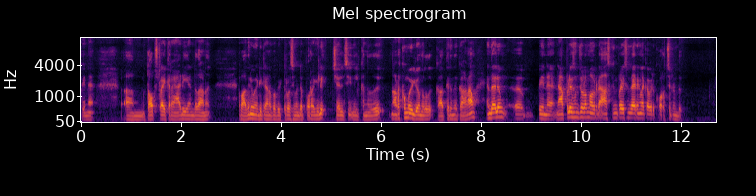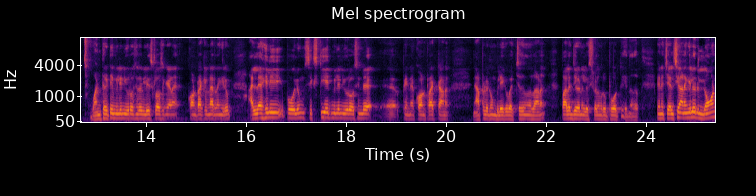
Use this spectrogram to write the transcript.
പിന്നെ ടോപ്പ് സ്ട്രൈക്കർ ആഡ് ചെയ്യേണ്ടതാണ്. അപ്പോൾ അതിന് വേണ്ടിയിട്ടാണ് ഇപ്പോൾ വിക്ടർ ഓസിമന്റെ പുറകിൽ ചെൽസി നിൽക്കുന്നത്. നടക്കുമോ ഇല്ലയോ എന്നുള്ളത് കാത്തിരുന്ന് കാണാം. എന്തായാലും പിന്നെ നാപ്പിളെ സംബന്ധിച്ചോളം അവരുടെ ആസ്കിംഗ് പ്രൈസും കാര്യങ്ങളൊക്കെ അവർ കുറച്ചിട്ടുണ്ട്. വൺ തേർട്ടി മില്യൺ യൂറോസിന്റെ റിലീസ് ക്ലോസ് ഒക്കെയാണ് കോൺട്രാക്റ്റിൽ ഉണ്ടായിരുന്നെങ്കിലും അല്ലഹലി പോലും സിക്സ്റ്റി എയ്റ്റ് മില്യൺ യൂറോസിന്റെ പിന്നെ കോൺട്രാക്റ്റാണ് നാപ്പിളിന് മുമ്പിലേക്ക് വെച്ചത് എന്നുള്ളതാണ് പല ജേർണലിസ്റ്റുകളും റിപ്പോർട്ട് ചെയ്യുന്നത്. പിന്നെ ചെൽസി ആണെങ്കിൽ ഒരു loan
